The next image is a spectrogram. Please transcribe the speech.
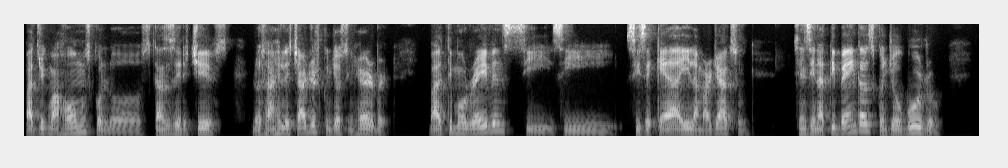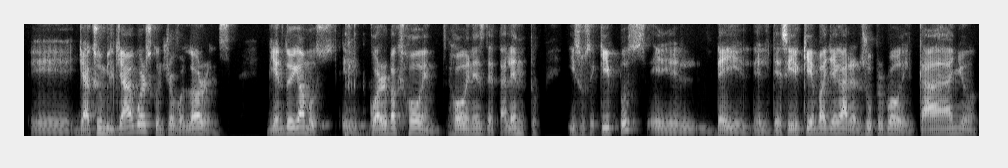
Patrick Mahomes con los Kansas City Chiefs, Los Angeles Chargers con Justin Herbert, Baltimore Ravens si, si, si se queda ahí Lamar Jackson, Cincinnati Bengals con Joe Burrow eh, Jacksonville Jaguars con Trevor Lawrence, viendo, digamos, eh, quarterbacks jóvenes de talento y sus equipos, el, el, decir quién va a llegar al Super Bowl en cada año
